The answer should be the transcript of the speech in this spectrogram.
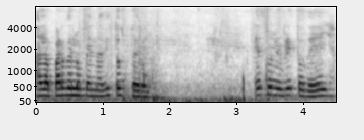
a la par de los venaditos, pero es un librito de ella.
